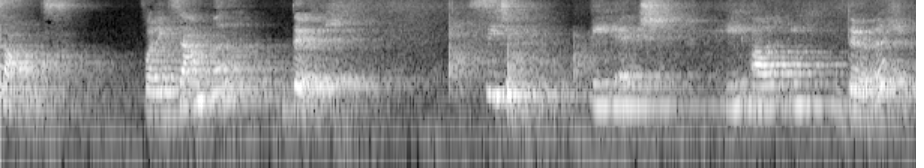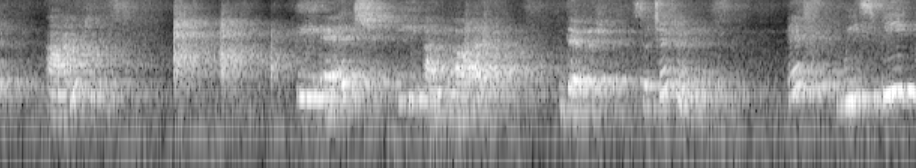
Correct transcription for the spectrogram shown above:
sounds. For example, there. See T-H-E-R-E, there and T-H-E-I-R, there. So children, if we speak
